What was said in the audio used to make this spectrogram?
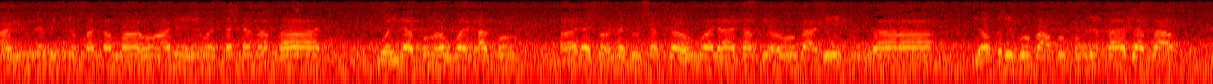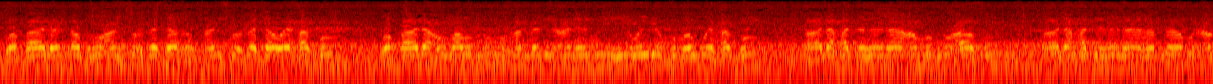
عن النبي صلى الله عليه وسلم قال ويلكم أو ويحكم قال شعبة شكه ولا ترجعوا بعدي كفارا يضرب بعضكم رقاب بعض. وقال النضر عن شعبة عن شعبة ويحكم وقال عمر بن محمد عن أبيه ويلكم أو ويحكم قال حدثنا عمرو بن عاصم قال حدثنا همام عن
